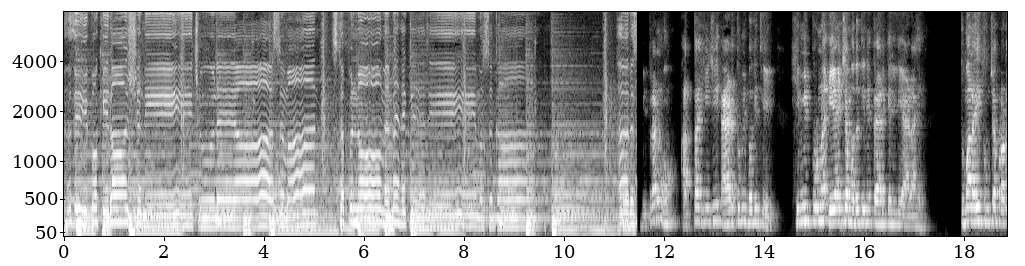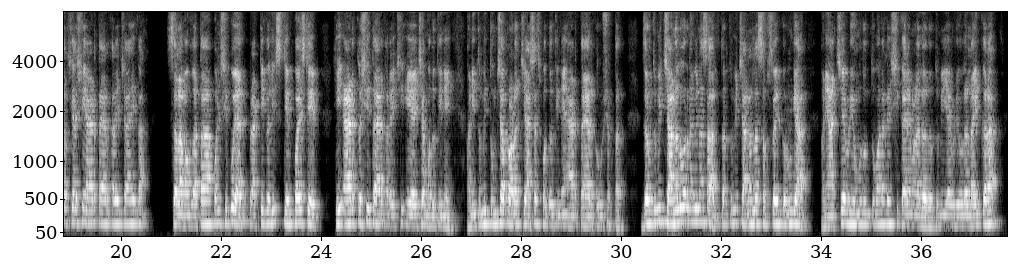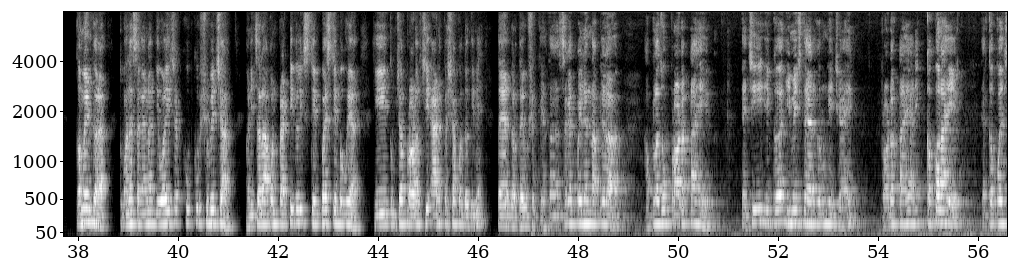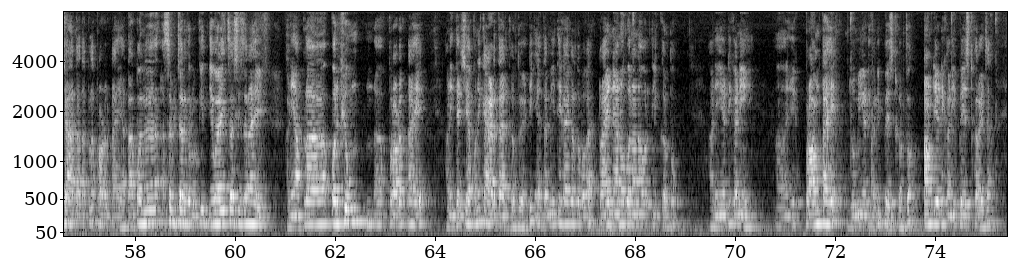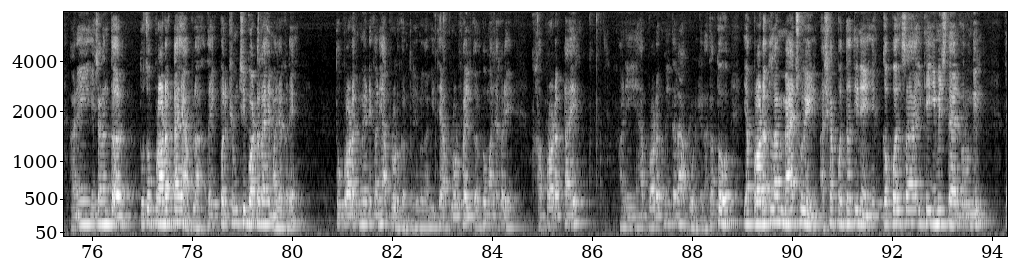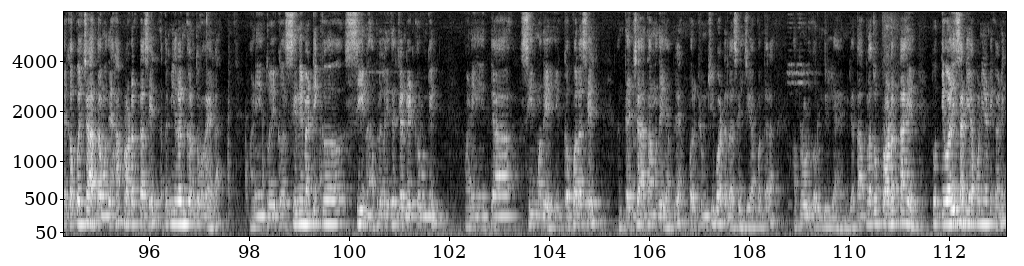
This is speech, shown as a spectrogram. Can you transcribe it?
दीपों की रोशनी छूने आसमान सपनों में मैंने केली मुस्कान। मित्रांनो आता ही जी ऍड तुम्ही बघितली ही मी पूर्ण ए च्या मदतीने तयार केलेली ऍड आहे. तुम्हालाही तुमच्या प्रॉडक्टची अशी ऍड तयार करायची आहे का? चला मग आता आपण शिकूयात प्रॅक्टिकली स्टेप बाय स्टेप ही ऍड कशी तयार करायची? ए आयच्या मदतीने. आणि तुम्ही तुमच्या प्रॉडक्टची अशाच पद्धतीने ऍड तयार करू शकतात. जर तुम्ही चॅनलवर नवीन असाल तर तुम्ही चॅनलला सबस्क्राईब करून घ्या. आणि आजच्या व्हिडिओमधून तुम्हाला काही शिकायला मिळालं तर तुम्ही या व्हिडिओला लाईक करा कमेंट करा. तुम्हाला सगळ्यांना दिवाळीच्या खूप खूप शुभेच्छा. आणि चला आपण प्रॅक्टिकली स्टेप बाय स्टेप बघूया की तुमच्या प्रॉडक्टची ऍड कशा पद्धतीने तयार करता येऊ शकते. आता सगळ्यात पहिल्यांदा आपल्याला आपला जो प्रॉडक्ट आहे त्याची एक इमेज तयार करून घ्यायची आहे. प्रॉडक्ट आहे आणि कपल आहे. त्या कपलच्या हातात आपला प्रॉडक्ट आहे. आता आपण असं विचार करू की दिवाळीचा सीझन आहे आणि आपला परफ्यूम प्रॉडक्ट आहे आणि त्याची आपण एक ॲड तयार करतोय. ठीक आहे? आता मी इथे काय करतो बघा ट्राय नॅनो बनानावर क्लिक करतो आणि या ठिकाणी एक प्रॉम्प्ट आहे जो मी या ठिकाणी पेस्ट करतो. प्रॉम्प्ट या ठिकाणी पेस्ट करायचा आणि याच्यानंतर तो जो प्रॉडक्ट आहे आपला आता एक परफ्यूमची बॉटल आहे माझ्याकडे. तो प्रॉडक्ट मी या ठिकाणी अपलोड करतो. हे बघा मी इथे अपलोड फाईल करतो माझ्याकडे. हा प्रॉडक्ट आहे आणि हा प्रॉडक्ट मी त्याला अपलोड केला. आता तो या प्रॉडक्टला मॅच होईल अशा पद्धतीने एक कपलचा इथे इमेज तयार करून देईल. त्या कपलच्या हातामध्ये हा प्रॉडक्ट असेल. आता मी रन करतो बघायला. आणि तो एक सिनेमॅटिक सीन आपल्याला इथे जनरेट करून देईल. आणि त्या सीनमध्ये एक कपल असेल. आणि त्यांच्या हातामध्ये आपल्या परफ्यूमची बॉटल असेल जी आपण त्याला अपलोड करून दिलेली आहे. म्हणजे आता आपला जो प्रॉडक्ट आहे तो दिवाळीसाठी आपण या ठिकाणी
